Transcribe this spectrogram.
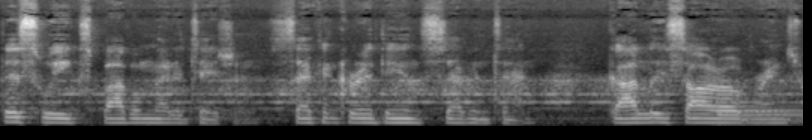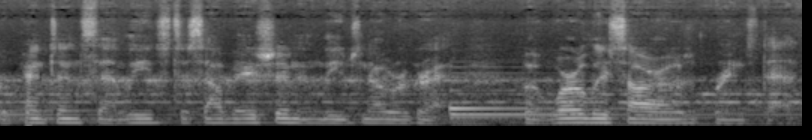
This week's Bible meditation, 2 Corinthians 7:10. Godly sorrow brings repentance that leads to salvation and leaves no regret, but worldly sorrow brings death.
